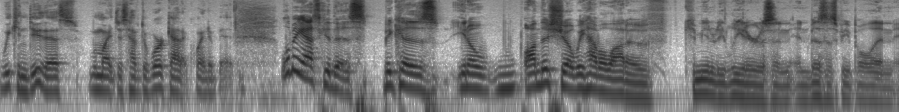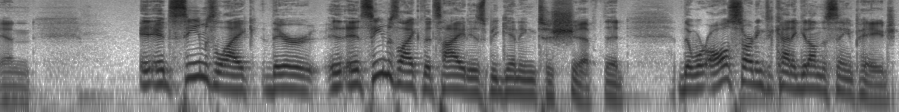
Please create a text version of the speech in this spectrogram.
we can do this. We might just have to work at it quite a bit. Let me ask you this because, you know, on this show, we have a lot of community leaders and, and business people, and, and it, seems like there, it, it seems like the tide is beginning to shift, that, that we're all starting to kind of get on the same page,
